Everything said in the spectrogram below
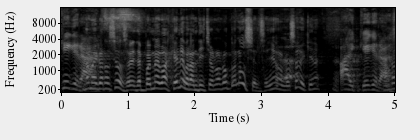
¡Qué No gracia! me conoció. Después me bajé, le habrán dicho, no lo conoce el señor, no sabe quién es. Ay, qué gracia.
